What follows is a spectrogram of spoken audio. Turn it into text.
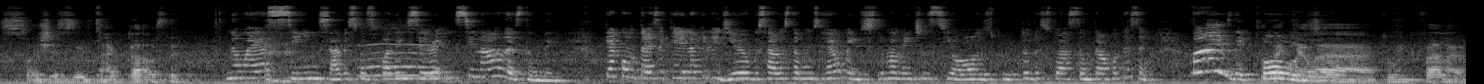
Só Jesus na calça. não é assim, sabe? As coisas podem ser ensinadas também. O que acontece é que naquele dia eu e o Gustavo estávamos realmente extremamente ansiosos por toda a situação que estava acontecendo. Mas Toda depois. aquela, como é que fala?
